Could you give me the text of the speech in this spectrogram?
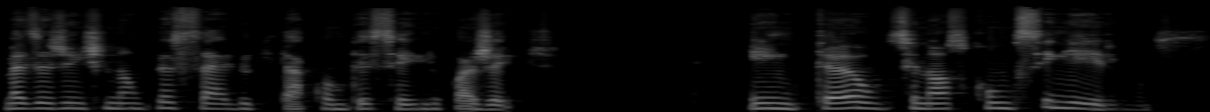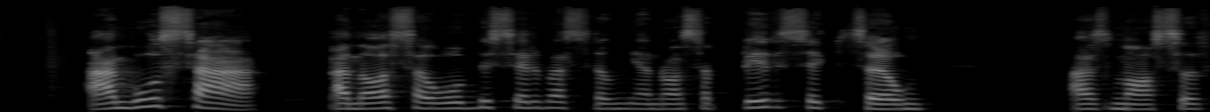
mas a gente não percebe o que está acontecendo com a gente. Então, se nós conseguirmos aguçar a nossa observação e a nossa percepção, as nossas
